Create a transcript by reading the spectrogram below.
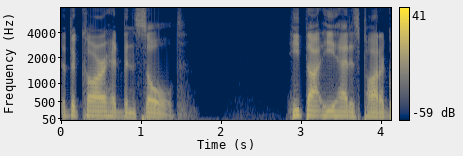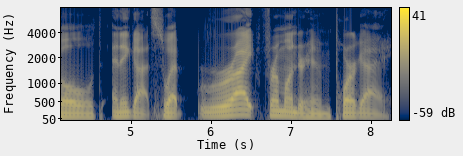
that the car had been sold. He thought he had his pot of gold, and it got swept right from under him. Poor guy.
